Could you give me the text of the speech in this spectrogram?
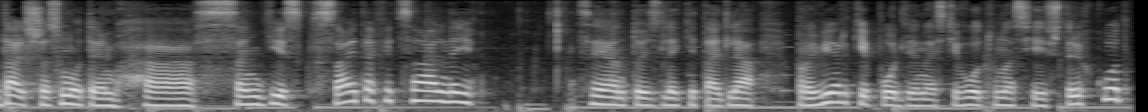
Дальше смотрим э, SanDisk сайт официальный. CN, то есть для Китая, для проверки подлинности. Вот у нас есть штрих-код,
